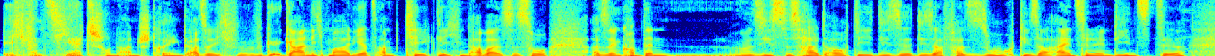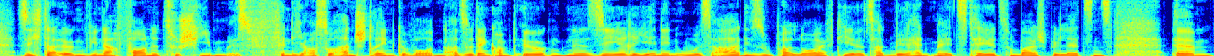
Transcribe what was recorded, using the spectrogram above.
ich finde es jetzt schon anstrengend. Also ich gar nicht mal jetzt am täglichen, aber es ist so, also dann kommt dann, du siehst es halt auch, die, diese, dieser Versuch dieser einzelnen Dienste, sich da irgendwie nach vorne zu schieben, ist, finde ich, auch so anstrengend geworden. Also dann kommt irgendeine Serie in den USA, die super läuft. Hier, jetzt hatten wir Handmaid's Tale zum Beispiel letztens. Ähm,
